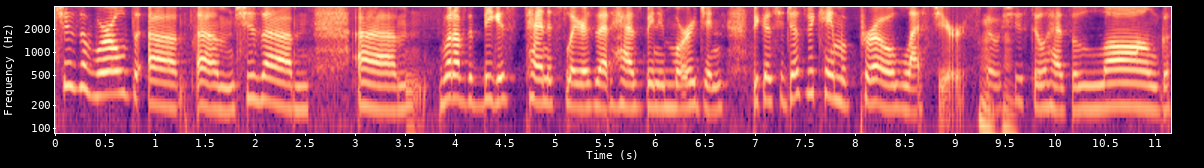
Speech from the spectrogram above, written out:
she's a world uh, um, she's um, um, one of the biggest tennis players that has been emerging because she just became a pro last year so Mm-hmm. she still has a long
